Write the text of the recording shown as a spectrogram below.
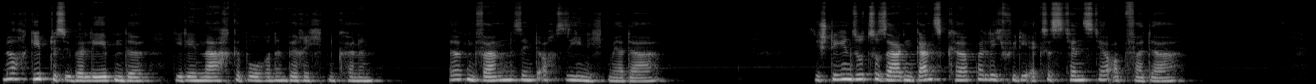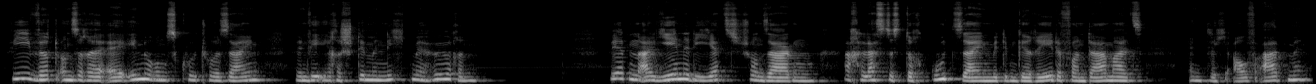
Noch gibt es Überlebende, die den Nachgeborenen berichten können. Irgendwann sind auch sie nicht mehr da. Sie stehen sozusagen ganz körperlich für die Existenz der Opfer da. Wie wird unsere Erinnerungskultur sein, wenn wir ihre Stimmen nicht mehr hören? Werden all jene, die jetzt schon sagen, ach lasst es doch gut sein mit dem Gerede von damals, endlich aufatmen?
